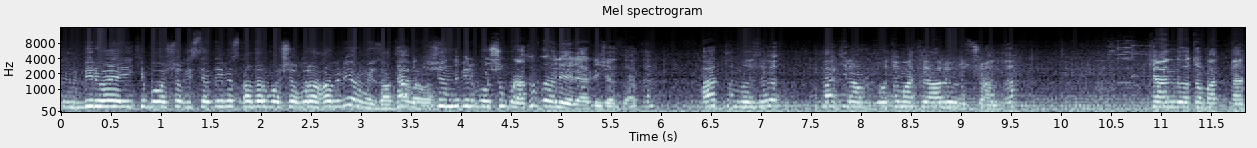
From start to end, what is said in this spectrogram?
Şimdi bir veya iki boşluk istediğimiz kadar boşluk bırakabiliyor muyuz? Tabii ki şimdi bir boşluk bırakıp öyle ilerleyeceğiz zaten. Hattımızı makinamızı otomatiğe alıyoruz şu anda. Kendi otomatikmen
